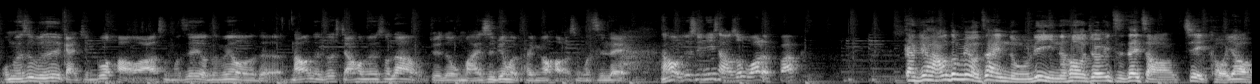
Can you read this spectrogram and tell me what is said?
我们是不是感情不好啊，什么之类有的没有的。然后呢，就讲后面说，那我觉得我们还是变回朋友好了，什么之类。然后我就心里想说，what the fuck？感觉好像都没有在努力，然后就一直在找借口要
